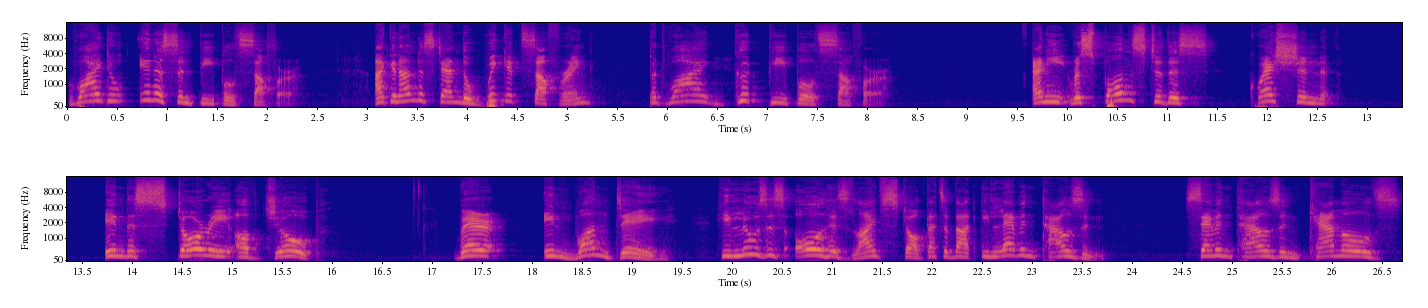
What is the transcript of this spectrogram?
Why do innocent people suffer? I can understand the wicked suffering but why good people suffer? And he responds to this question in the story of Job, where in one day he loses all his livestock. That's about 11,000. 7,000 camels,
